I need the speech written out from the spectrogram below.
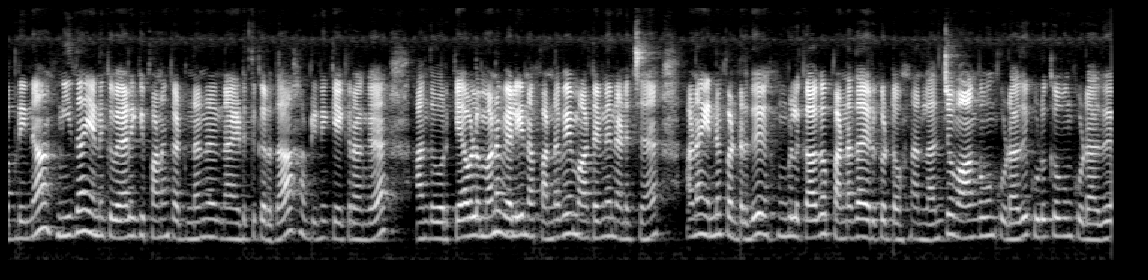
அப்படின்னா நீ தான் எனக்கு வேலைக்கு பணம் கட்டினேன்னு நான் எடுத்துக்கிறதா? அப்படின்னு கேட்குறாங்க அந்த ஒரு கேவலமான வேலையை நான் பண்ணவே மாட்டேன்னு நினச்சேன். ஆனால் என்ன பண்ணுறது உங்களுக்காக பண்ணதாக இருக்கட்டும். நான் லஞ்சம் வாங்கவும் கூடாது கொடுக்கவும் கூடாது.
